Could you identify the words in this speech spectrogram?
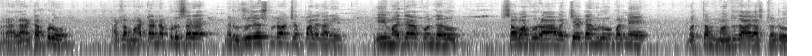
మరి అలాంటప్పుడు అట్లా మాట్లాడినప్పుడు సరే మేము రుజువు చేసుకుంటామని చెప్పాలి కానీ ఈ మధ్యన కొందరు సభకు రా వచ్చే టైం లోపలనే మొత్తం మందు తాగస్తుండ్రు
